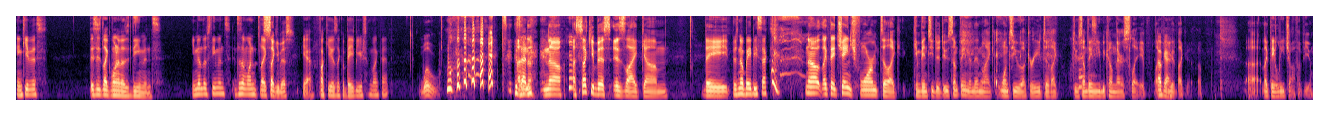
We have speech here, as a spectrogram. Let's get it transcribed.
incubus. This is like one of those demons. You know those demons? It doesn't want like Succubus. yeah, fuck you as like a baby or something like that. Whoa. Is Uh, that no, no, a succubus is like um, they there's no baby sex? no like they change form to like convince you to do something, and then like once you agree to like do something, you become their slave. Like, Okay. you're, like uh, like they leech off of you.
